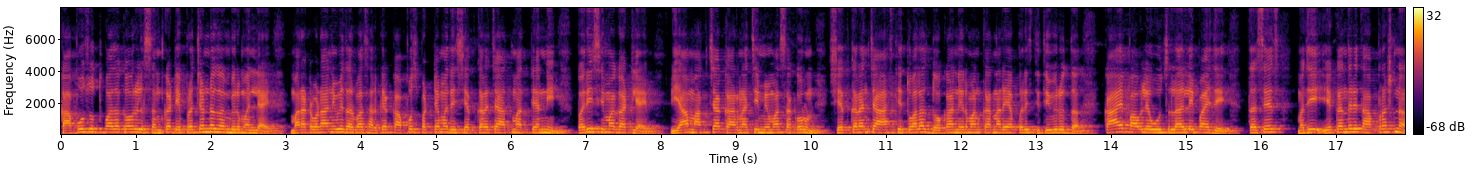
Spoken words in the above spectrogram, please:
कापूस उत्पादकावरील संकट हे प्रचंड गंभीर बनले आहे. मराठवाडा आणि विदर्भासारख्या कापूस पट्ट्यामध्ये शेतकऱ्याच्या आत्महत्यांनी परिसीमा गाठली आहे. या मागच्या कारणाची मीमांसा करून शेतकऱ्यांच्या अस्तित्वालाच धोका निर्माण करणाऱ्या या परिस्थितीविरुद्ध काय पावले उचलली पाहिजे? तसेच म्हणजे एकंदरीत हा प्रश्न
